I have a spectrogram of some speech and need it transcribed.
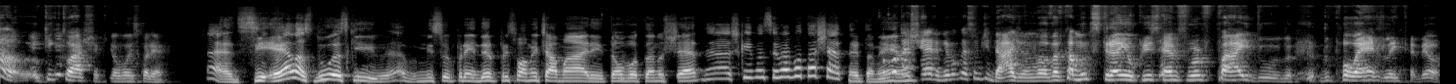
Não, o que, que tu acha que eu vou escolher? É, se elas duas que é, me surpreenderam, principalmente a Mari, estão votando Shatner, acho que você vai votar Shatner também. Vou votar né? Shatner, tem uma questão de idade, vai ficar muito estranho o Chris Hemsworth pai do, do, do Paul Wesley, entendeu?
